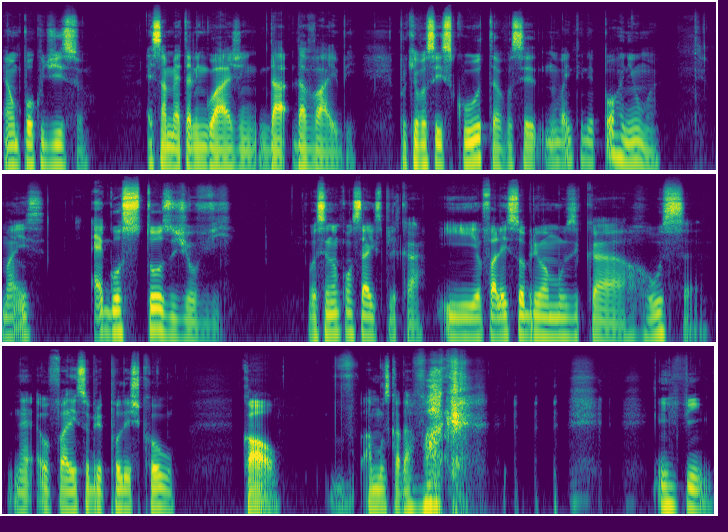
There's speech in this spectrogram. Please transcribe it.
É um pouco disso, essa metalinguagem da, da vibe. Porque você escuta, você não vai entender porra nenhuma, mas é gostoso de ouvir. Você não consegue explicar. E eu falei sobre uma música russa, né? Eu falei sobre Polish Call, Call a música da vaca. Enfim,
